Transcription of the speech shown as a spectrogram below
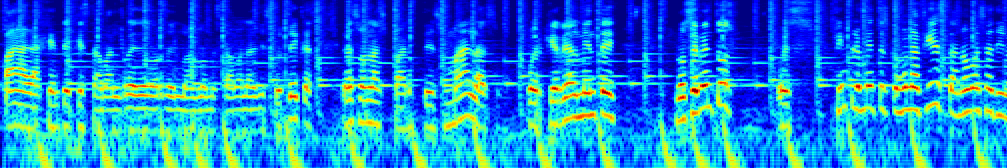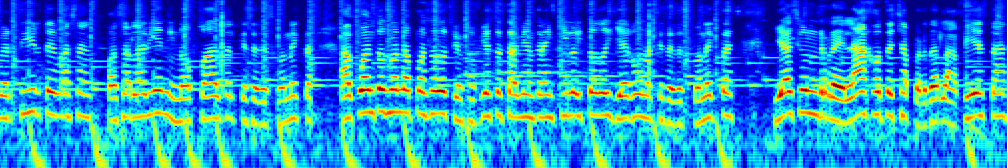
para la gente que estaba alrededor de donde estaban las discotecas. Esas son las partes malas, porque realmente los eventos pues simplemente es como una fiesta, no vas a divertirte, vas a pasarla bien y no falta el que se desconecta. ¿A cuántos no le ha pasado que en su fiesta está bien tranquilo y todo y llega uno que se desconecta y hace un relajo, te echa a perder la fiesta?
